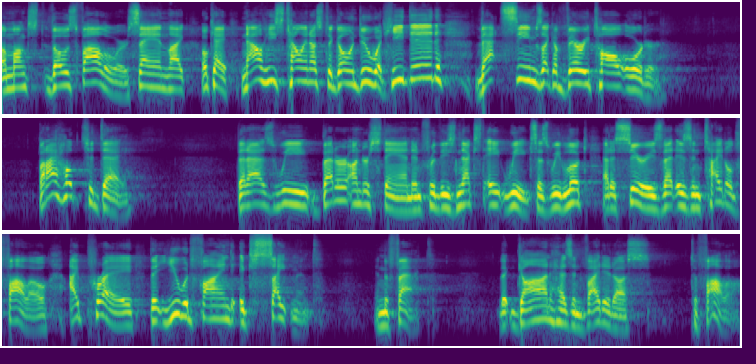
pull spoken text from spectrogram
amongst those followers, saying, like, okay, now he's telling us to go and do what he did. That seems like a very tall order. But I hope today that as we better understand, and for these next eight weeks, as we look at a series that is entitled Follow, I pray that you would find excitement in the fact that God has invited us to follow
